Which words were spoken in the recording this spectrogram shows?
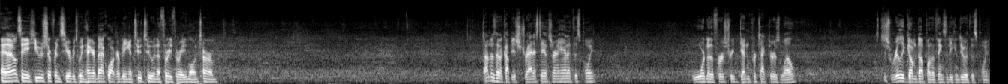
And I don't see a huge difference here between Hangerback Walker being a 2 2 and a 3 3 long term. Tom does have a copy of Stratus Dancer in hand at this point. Warden of the First Tree, Den Protector as well. He's just really gummed up on the things that he can do at this point.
